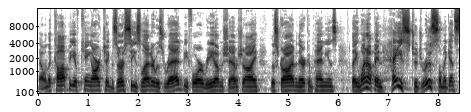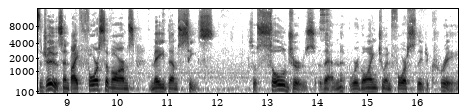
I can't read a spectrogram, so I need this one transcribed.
now, when the copy of King Artaxerxes' letter was read before Rehum, Shimshai, the scribe, and their companions, they went up in haste to Jerusalem against the Jews, and by force of arms made them cease. So, soldiers then were going to enforce the decree.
